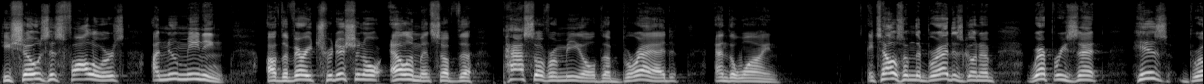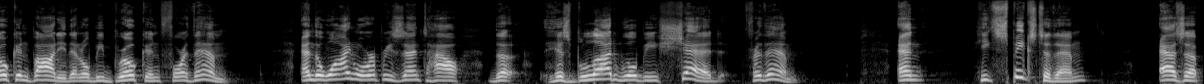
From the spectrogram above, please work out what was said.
He shows his followers a new meaning of the very traditional elements of the Passover meal, the bread and the wine. He tells them the bread is going to represent his broken body that will be broken for them. And the wine will represent how the, his blood will be shed for them. And he speaks to them as a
